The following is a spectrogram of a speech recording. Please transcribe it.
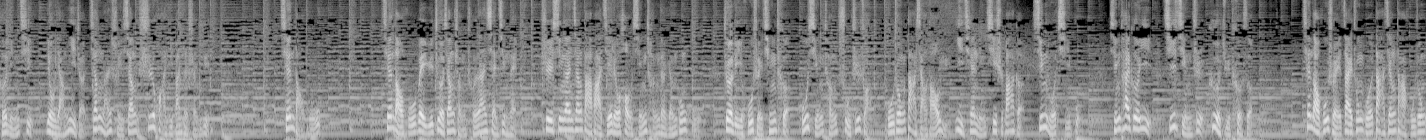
和灵气，又洋溢着江南水乡诗画一般的神韵。千岛湖，千岛湖位于浙江省淳安县境内，是新安江大坝截流后形成的人工湖，这里湖水清澈，湖形呈树枝状。湖中大小岛屿一千零七十八个，星罗棋布，形态各异，其景致各具特色。千岛湖水在中国大江大湖中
